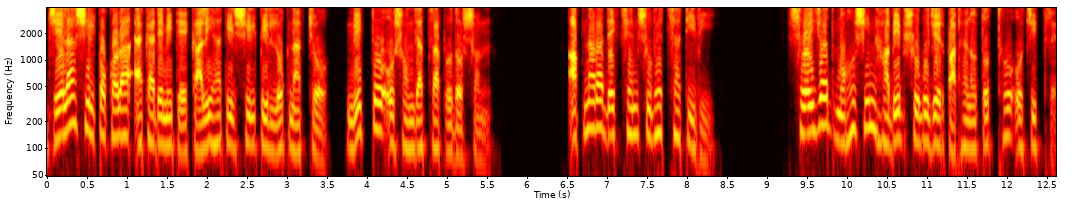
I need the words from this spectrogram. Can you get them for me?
জেলা শিল্পকলা একাডেমিতে কালীহাতির শিল্পীর লোকনাট্য, নৃত্য ও সংযাত্রা প্রদর্শন। আপনারা দেখছেন শুভেচ্ছা টিভি। সৈয়দ মহসিন হাবিব সবুজের পাঠানো তথ্য ও চিত্রে।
